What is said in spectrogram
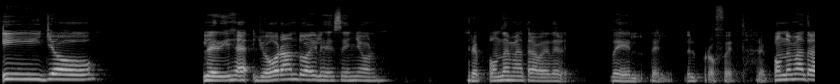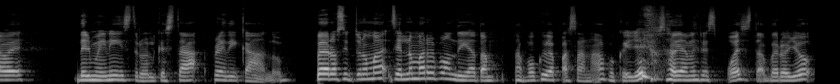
Y yo le dije, yo orando ahí, le dije, Señor, respóndeme a través del, del, del, profeta, respóndeme a través del ministro, el que está predicando. Pero si, tú no si él no me respondía, tampoco iba a pasar nada, porque ya yo sabía mi respuesta, pero yo,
